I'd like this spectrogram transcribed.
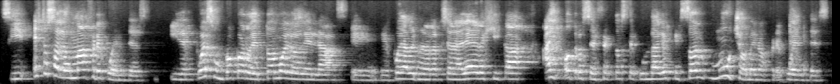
¿sí? Estos son los más frecuentes. Y después un poco retomo lo de las, eh, puede haber una reacción alérgica, hay otros efectos secundarios que son mucho menos frecuentes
